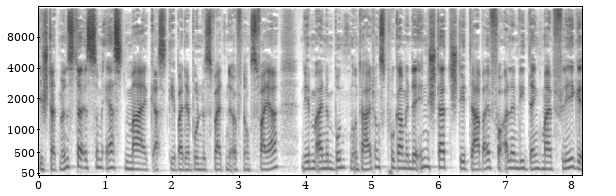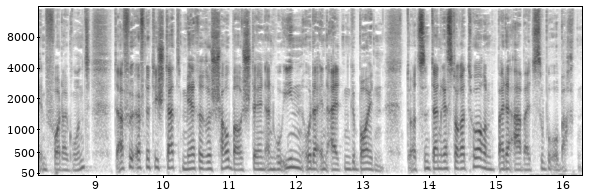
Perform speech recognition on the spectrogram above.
Die Stadt Münster ist zum ersten Mal Gastgeber der bundesweiten Eröffnungsfeier. Neben einem bunten Unterhaltungsprogramm in der Innenstadt steht dabei vor allem die Denkmalpflege im Vordergrund. Dafür öffnet die Stadt mehrere Schaubaustellen an Ruinen oder in alten Gebäuden. Dort sind dann Restauratoren bei der Arbeit zu beobachten.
